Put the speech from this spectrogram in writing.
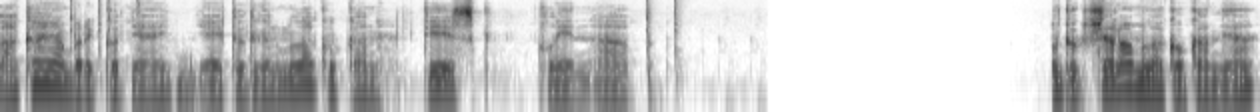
Langkah yang berikutnya yaitu dengan melakukan disk cleanup. Untuk cara melakukannya,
